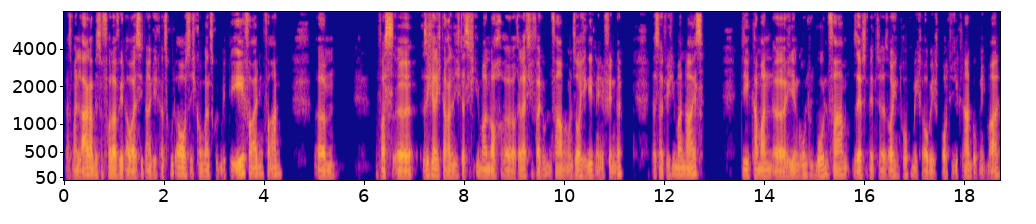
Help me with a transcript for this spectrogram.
dass mein Lager ein bisschen voller wird, aber es sieht eigentlich ganz gut aus. Ich komme ganz gut mit DE vor allen Dingen voran. Ähm, was äh, sicherlich daran liegt, dass ich immer noch äh, relativ weit unten farme und solche Gegner hier finde. Das ist natürlich immer nice. Die kann man äh, hier in Grund und Boden farmen, selbst mit äh, solchen Truppen. Ich glaube, ich brauchte die Clanburg nicht mal.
